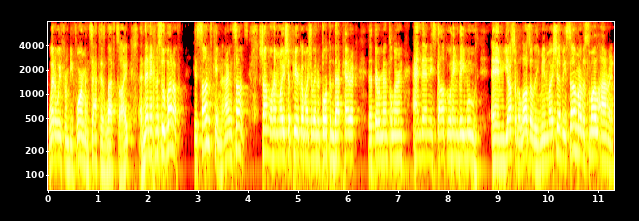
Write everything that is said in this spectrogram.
went away from before him and sat to his left side. And then Nichnasu Banov. His sons came, nine sons. Shamlahem Moshe Pirka Moshe Rabbeinu taught them that parak that they were meant to learn, and then Niskalkuhim they moved. Um, Yashav Elazar Limin Moshe Isamar the small Aaron.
